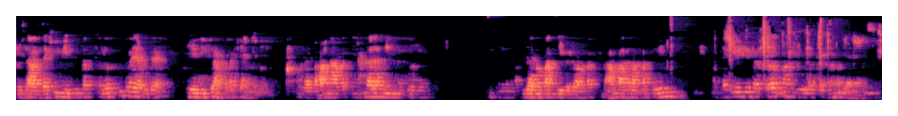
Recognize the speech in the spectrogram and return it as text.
ඒ සාධකීම ඉදිරිපත් කළොත් විතරයි අපිට ඒ විදිහ අපට කියන්නේ. මොකද භාවනාවට නිහඬලා ඉන්න තුරු අභිධර්මපන්තියකට භාවනාවක් වෙන්නේ. අධ්‍යක්ෂ විදිහට කරත් මම ජීවත් කරනවා කියන්නේ.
